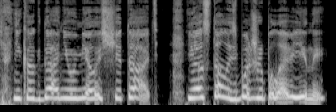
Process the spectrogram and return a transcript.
Я никогда не умела считать! Я осталась больше половины!»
